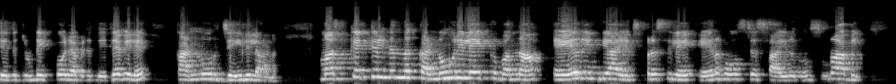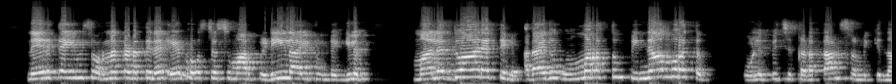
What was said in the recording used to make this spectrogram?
ചെയ്തിട്ടുണ്ട്. ഇപ്പോൾ അവർ നിലവിൽ കണ്ണൂർ ജയിലിലാണ്. മസ്കറ്റിൽ നിന്ന് കണ്ണൂരിലേക്ക് വന്ന എയർ ഇന്ത്യ എക്സ്പ്രസിലെ എയർ ഹോസ്റ്റസ് ആയിരുന്നു സുറാബി. നേരത്തെയും സ്വർണക്കടത്തിന് എയർ ഹോസ്റ്റസുമാർ പിടിയിലായിട്ടുണ്ടെങ്കിലും മലദ്വാരത്തിൽ അതായത് ഉമ്മറത്തും പിന്നാമ്പുറത്തും ഒളിപ്പിച്ച് കടത്താൻ ശ്രമിക്കുന്ന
